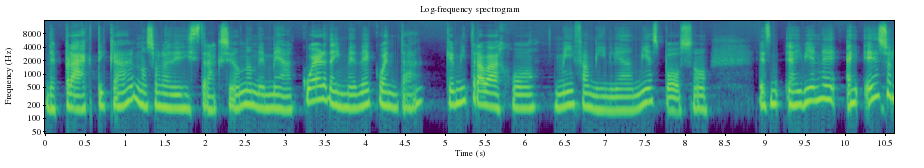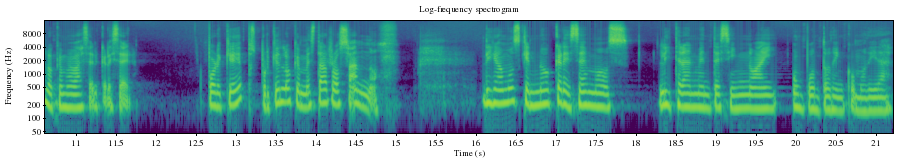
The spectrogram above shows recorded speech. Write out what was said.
de práctica, no solo de distracción, donde me acuerde y me dé cuenta que mi trabajo, mi familia, mi esposo, es, ahí viene, eso es lo que me va a hacer crecer. ¿Por qué? Pues porque es lo que me está rozando. Digamos que no crecemos literalmente si no hay un punto de incomodidad.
